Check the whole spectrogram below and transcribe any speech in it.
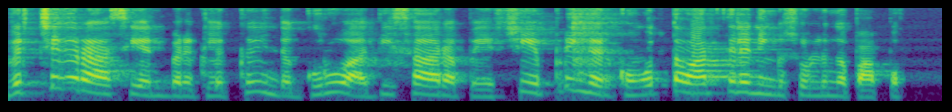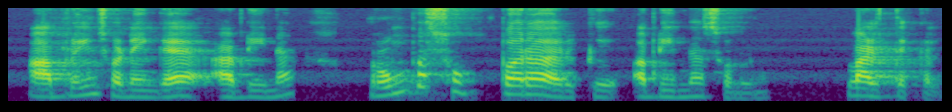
விருச்சிக ராசி என்பர்களுக்கு இந்த குரு அதிசார பயிற்சி எப்படிங்க இருக்கும்? ஒத்த வார்த்தையில நீங்க சொல்லுங்க பாப்போம். அப்படின்னு சொன்னீங்க அப்படின்னா ரொம்ப சூப்பரா இருக்கு அப்படின்னு தான் சொல்லணும். வாழ்த்துக்கள்.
